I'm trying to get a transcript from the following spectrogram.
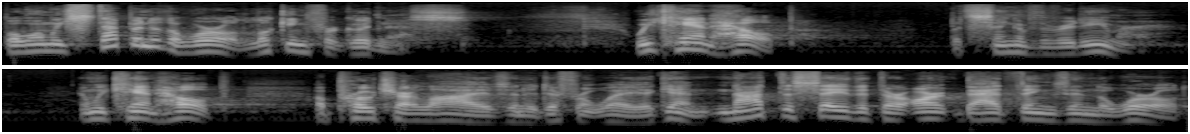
But when we step into the world looking for goodness, we can't help but sing of the Redeemer. And we can't help approach our lives in a different way. Again, not to say that there aren't bad things in the world,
